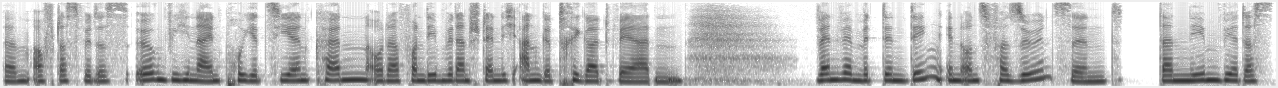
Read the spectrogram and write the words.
ähm, auf das wir das irgendwie hinein projizieren können oder von dem wir dann ständig angetriggert werden. Wenn wir mit den Dingen in uns versöhnt sind, dann nehmen wir das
